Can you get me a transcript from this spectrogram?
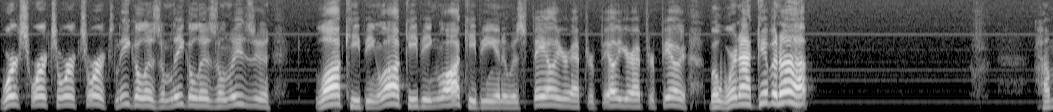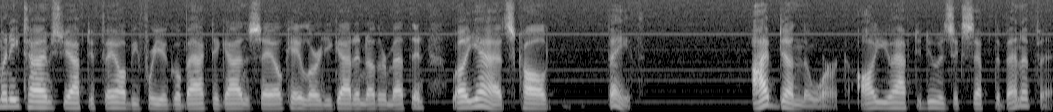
Works, works, works, works. Legalism, legalism, legalism. Law keeping, law keeping, law keeping. And it was failure after failure after failure. But we're not giving up. How many times do you have to fail before you go back to God and say, okay, Lord, you got another method? Well, yeah, it's called faith. I've done the work. All you have to do is accept the benefit.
